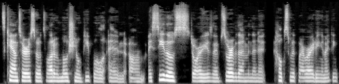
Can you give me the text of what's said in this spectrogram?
it's cancer. So it's a lot of emotional people. And um, I see those stories, I absorb them, and then it helps with my writing. And I think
